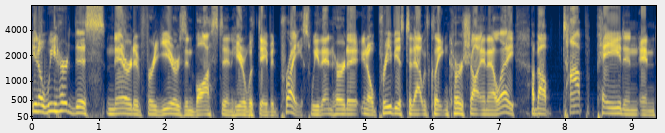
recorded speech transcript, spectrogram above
You know, we heard this narrative for years in Boston here with David Price. We then heard it, you know, previous to that with Clayton Kershaw in LA about top paid and, and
